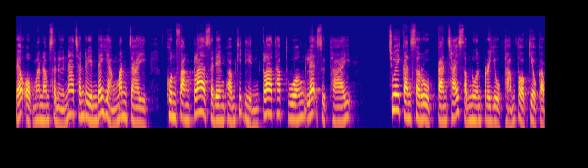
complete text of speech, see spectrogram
แล้วออกมานำเสนอหน้าชั้นเรียนได้อย่างมั่นใจ คนฟังกล้าแสดงความคิดเห็นกล้าทักท้วง และสุดท้าย ช่วยกันสรุปการใช้สำนวนประโยคถามตอบเกี่ยวกับ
